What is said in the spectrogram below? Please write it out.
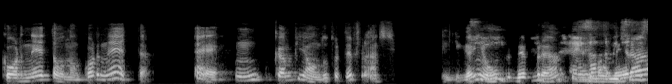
corneta ou não corneta, é um campeão do Tour de France. Ele ganhou Sim, o Tour de France é de maneira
